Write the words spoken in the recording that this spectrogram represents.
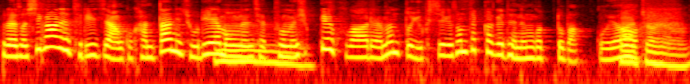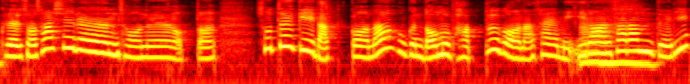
그래서 시간을 들이지 않고 간단히 조리해 먹는 음. 제품을 쉽게 구하려면 또 육식을 선택하게 되는 것도 맞고요. 맞아요. 그래서 사실은 저는 어떤 소득이 낮거나 혹은 너무 바쁘거나 삶이 이러한 아. 사람들이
